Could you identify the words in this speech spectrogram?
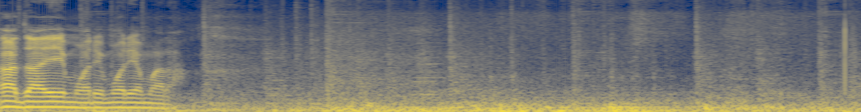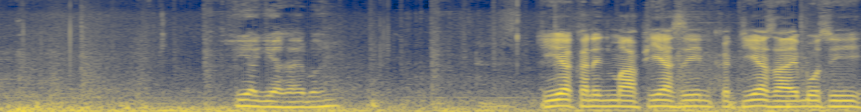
આ જાય મોરે મોરે અમારા. કિયા ગયા સાહેબ કિયા ખનિજ માફિયા સીન કિયા સાહેબો સી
